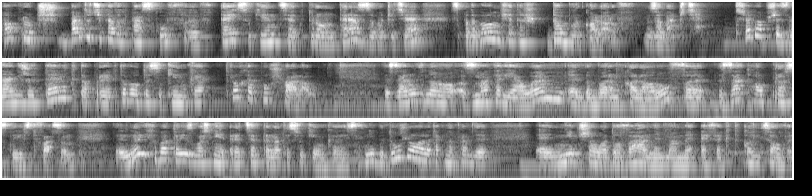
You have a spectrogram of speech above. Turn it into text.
Oprócz bardzo ciekawych pasków w tej sukience, którą teraz zobaczycie, spodobało mi się też dobór kolorów. Zobaczcie. Trzeba przyznać, że ten, kto projektował tę sukienkę, trochę poszalał. Zarówno z materiałem, doborem kolorów, za to prosty jest fason. No i chyba to jest właśnie recepta na tę sukienkę. Jest niby dużo, ale tak naprawdę nieprzeładowany mamy efekt końcowy.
